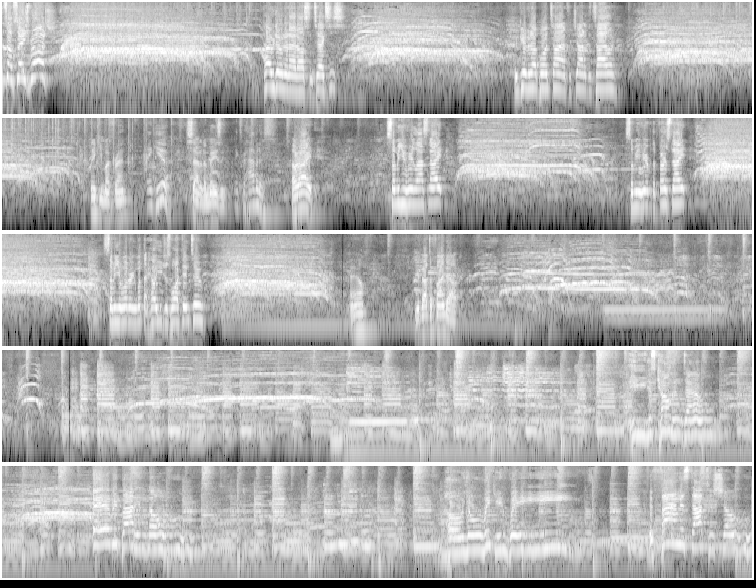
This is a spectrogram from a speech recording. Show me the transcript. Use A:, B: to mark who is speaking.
A: What's up, Sagebrush? How are we doing tonight, Austin, Texas? We give it up one time for Jonathan Tyler. Thank you, my friend.
B: Thank you.
A: Sounded amazing.
B: Thanks for having us.
A: All right. Some of you here last night. Some of you here for the first night. Some of you wondering what the hell you just walked into. Well, you're about to find out. Heat is coming down. Everybody knows. All your wicked ways, it finally start to show.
